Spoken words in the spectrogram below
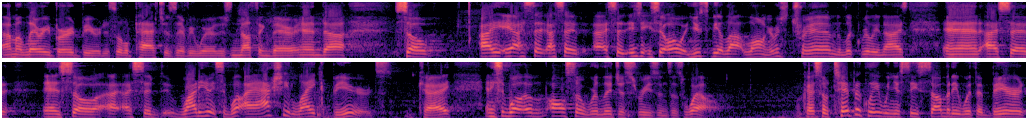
I'm a Larry Bird beard. It's little patches everywhere. There's nothing there. And uh, so I, I, said, I said, I said, he said, oh, it used to be a lot longer. It was trimmed. It looked really nice. And I said, and so I, I said, why do you? He said, well, I actually like beards, okay? And he said, well, um, also religious reasons as well. Okay, so typically when you see somebody with a beard,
